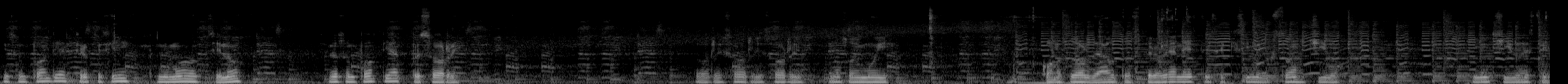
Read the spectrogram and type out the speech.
Si es un Pontiac, creo que sí. Ni modo, si no, si no es un Pontiac, pues sorry. Sorry, sorry, sorry. No soy muy conocedor de autos, pero vean este, ese que sí me gustó, chido. Bien chido este.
